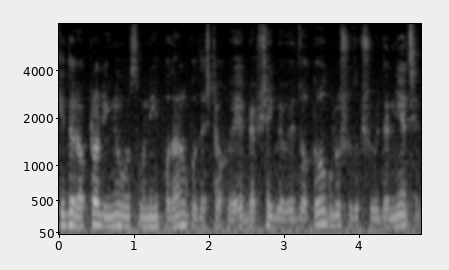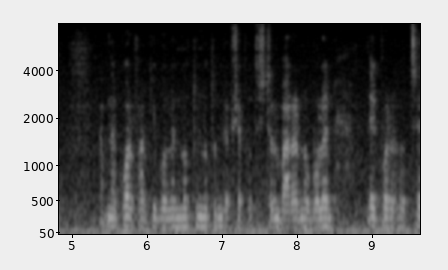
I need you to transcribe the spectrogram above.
কিন্তু ডক্টর ইউনুস, উনি প্রধান উপদেষ্টা হয়ে ব্যবসায়িকভাবে যতগুলো সুযোগ সুবিধা নিয়েছেন, আপনার কর ফাঁকি বলেন, নতুন নতুন ব্যবসা প্রতিষ্ঠান বাড়ানো বলেন, এরপরে হচ্ছে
